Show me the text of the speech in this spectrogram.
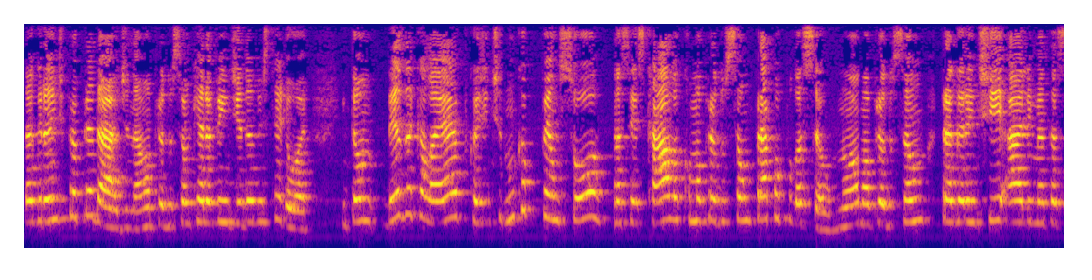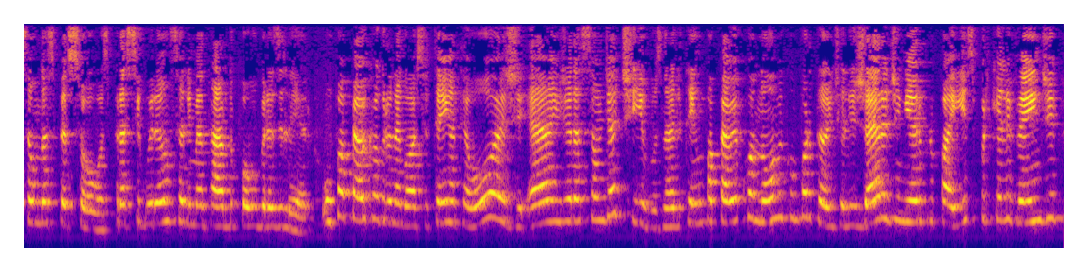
da grande propriedade, né? uma produção que era vendida no exterior. Então, desde aquela época, a gente nunca pensou nessa escala como uma produção para a população, não é uma produção para garantir a alimentação das pessoas, para a segurança alimentar do povo brasileiro. O papel que o agronegócio tem até hoje é em geração de ativos, né? Ele tem um papel econômico importante, ele gera dinheiro para o país porque ele vende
